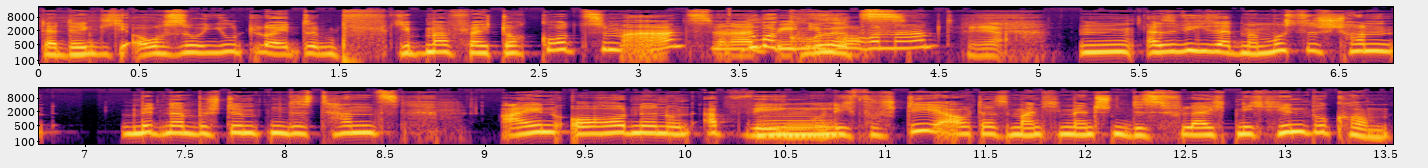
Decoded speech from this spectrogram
Da denke ich auch so, gut, Leute, pff, geht mal vielleicht doch kurz zum Arzt, wenn ihr ein Bein gebrochen habt. Ja. Mm, also wie gesagt, man muss es schon mit einer bestimmten Distanz einordnen und abwägen. Mhm. Und ich verstehe auch, dass manche Menschen das vielleicht nicht hinbekommen,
